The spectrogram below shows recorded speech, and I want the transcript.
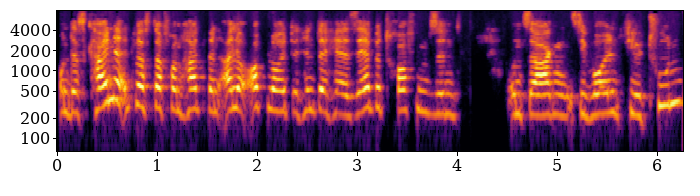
und dass keiner etwas davon hat, wenn alle Obleute hinterher sehr betroffen sind und sagen, sie wollen viel tun.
